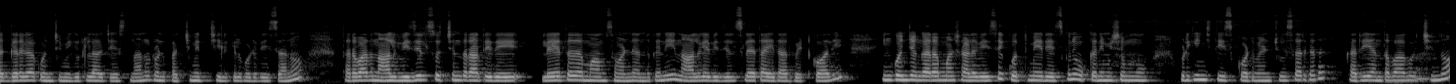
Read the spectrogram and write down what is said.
దగ్గరగా కొంచెం ఇగురులా చేస్తున్నాను. రెండు పచ్చిమిర్చి చిలికలు కూడా వేశాను. తర్వాత నాలుగు విజిల్స్ వచ్చిన తర్వాత ఇది లేత మాంసం అండి. అందుకని నాలుగే విజిల్స్ లేత ఐదారు పెట్టుకోవాలి. ఇంకొంచెం గరం మసాలా వేసి కొత్తిమీర వేసుకుని ఒక్క నిమిషము ఉడికించి తీసుకోవటం చూసారు కదా కర్రీ ఎంత బాగా వచ్చిందో.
